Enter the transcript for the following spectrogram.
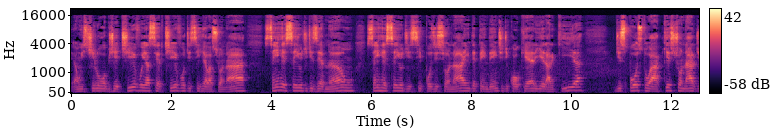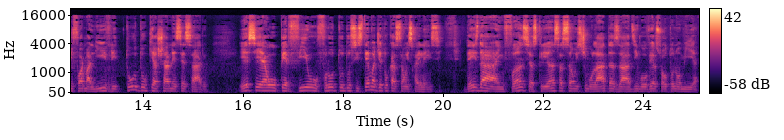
É um estilo objetivo e assertivo de se relacionar, sem receio de dizer não, sem receio de se posicionar independente de qualquer hierarquia, disposto a questionar de forma livre tudo o que achar necessário. Esse é o perfil fruto do sistema de educação israelense. Desde a infância, as crianças são estimuladas a desenvolver sua autonomia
